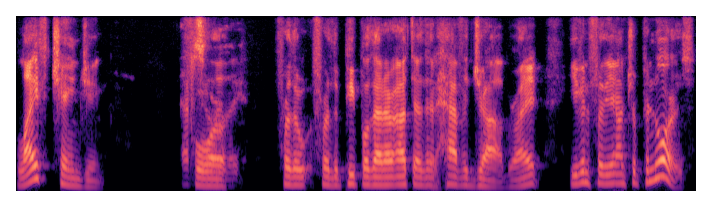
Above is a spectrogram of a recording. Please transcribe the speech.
life changing for for the for the people that are out there that have a job, right? Even for the entrepreneurs,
